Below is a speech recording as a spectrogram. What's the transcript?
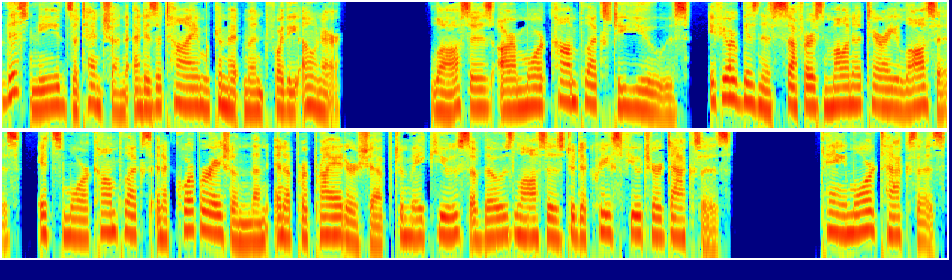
This needs attention and is a time commitment for the owner. Losses are more complex to use. If your business suffers monetary losses, it's more complex in a corporation than in a proprietorship to make use of those losses to decrease future taxes. Pay more taxes.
